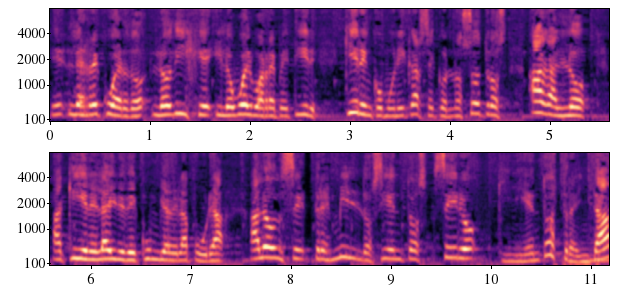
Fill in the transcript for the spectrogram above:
Eh, les recuerdo, lo dije y lo vuelvo a repetir, quieren comunicarse con nosotros, háganlo aquí en el aire de Cumbia de la Pura al 11 3200 0530.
